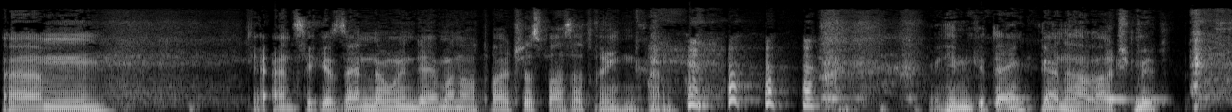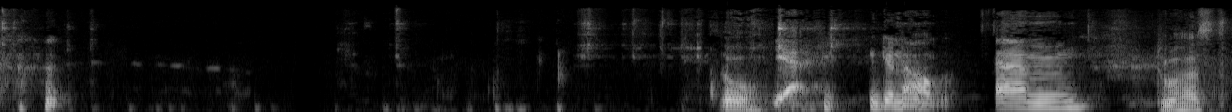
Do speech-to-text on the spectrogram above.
Ähm, die einzige Sendung, in der man noch deutsches Wasser trinken kann. in Gedenken an Harald Schmidt. So. Ja, genau. Ähm, du hast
